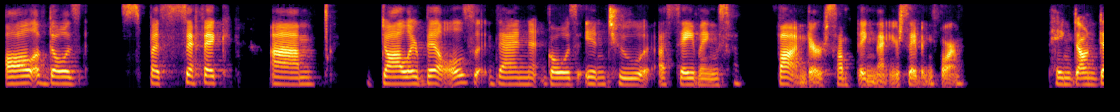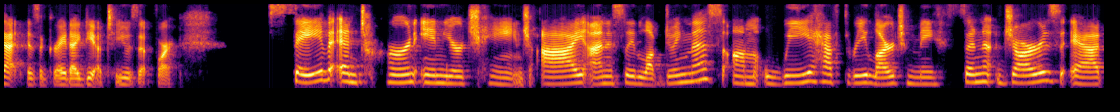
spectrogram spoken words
all of those specific um, dollar bills then goes into a savings fund or something that you're saving for. Paying down debt is a great idea to use it for. Save and turn in your change. I honestly love doing this. Um, we have three large mason jars at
